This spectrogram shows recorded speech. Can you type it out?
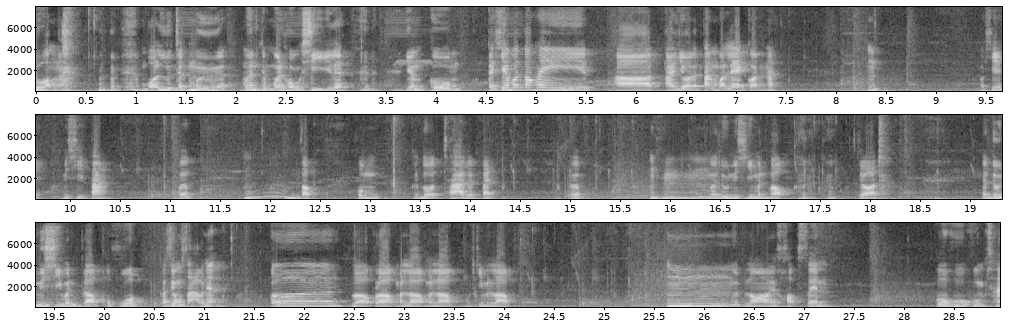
ล่วงอะบอลหลุดจากมืออะเหมือนเหมือนหงฉีเลย อย่างโกง แต่แค่อว่าต้องให้อ่าอายอนตั้งบอลแรกก่อนนะ โอเคมิชิตั้งปึ๊บอืมด็อกผมกระโดดช้าเกินไปปึ๊บมาดูนิชิมันบล็อกยอดมาดูนิชิมันบล็อกโอ้โหกระสียงสาวะเนี่ย เอ้ยหลอกหลอกมันหลอกมันหลอกเมื่อกี้มันหลอก อืมเรียบร้อยขอบเส้นโอ้โหผมใช้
